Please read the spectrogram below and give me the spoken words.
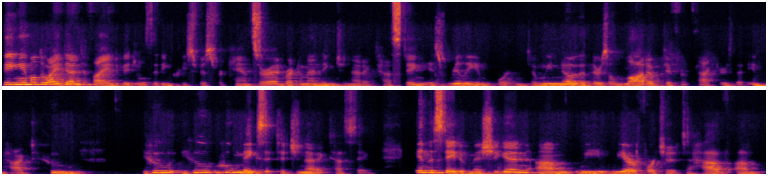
Being able to identify individuals at increased risk for cancer and recommending genetic testing is really important. And we know that there's a lot of different factors that impact who who who who makes it to genetic testing. In the state of Michigan, um, we we are fortunate to have um,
